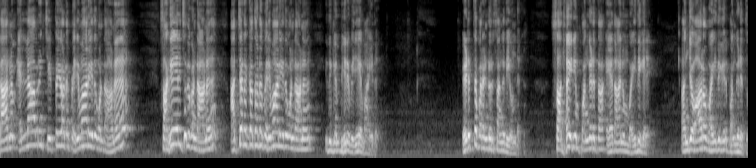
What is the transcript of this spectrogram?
കാരണം എല്ലാവരും ചിട്ടയോടെ പെരുമാറിയത് കൊണ്ടാണ് സഹകരിച്ചത് കൊണ്ടാണ് അച്ചടക്കത്തോടെ പെരുമാറിയത് കൊണ്ടാണ് ഇത് ഗംഭീര വിജയമായത്. എടുത്തു പറയേണ്ട ഒരു സംഗതിയുണ്ട്. സധൈര്യം പങ്കെടുത്ത ഏതാനും വൈദികര്. അഞ്ചോ ആറോ വൈദികർ പങ്കെടുത്തു.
